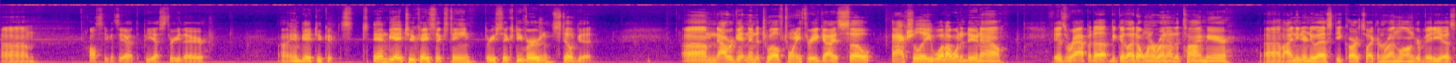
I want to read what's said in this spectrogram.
Um, also, you can see I got the PS3 there. Uh, NBA 2K, NBA 2K16 360 version, still good. Um, now we're getting into 1223, guys. So actually, what I want to do now is wrap it up because I don't want to run out of time here. Um, I need a new SD card so I can run longer videos.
